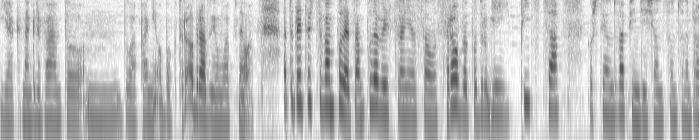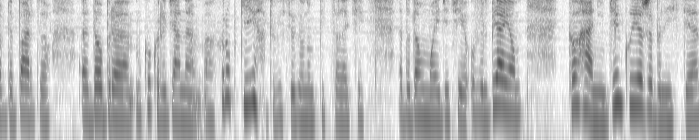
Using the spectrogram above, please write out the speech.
Jak nagrywałam, to mm, była pani obok, która od razu ją łapnęła. A tutaj coś, co Wam polecam. Po lewej stronie są serowe, po drugiej pizza. Kosztują 2,50. Są to naprawdę bardzo e, dobre kukurydziane e, chrupki. Oczywiście ze mną pizza leci do domu. Moje dzieci je uwielbiają. Kochani, dziękuję, że byliście.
